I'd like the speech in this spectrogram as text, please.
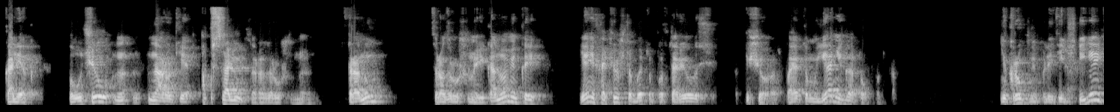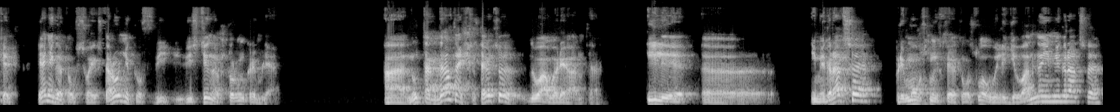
коллег получил на руки абсолютно разрушенную страну с разрушенной экономикой. Я не хочу, чтобы это повторилось еще раз. Поэтому я не готов. Не крупный политический деятель, я не готов своих сторонников вести на штурм Кремля. А, ну, тогда, значит, остается два варианта. Или э, иммиграция, в прямом смысле этого слова, или диванная иммиграция,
